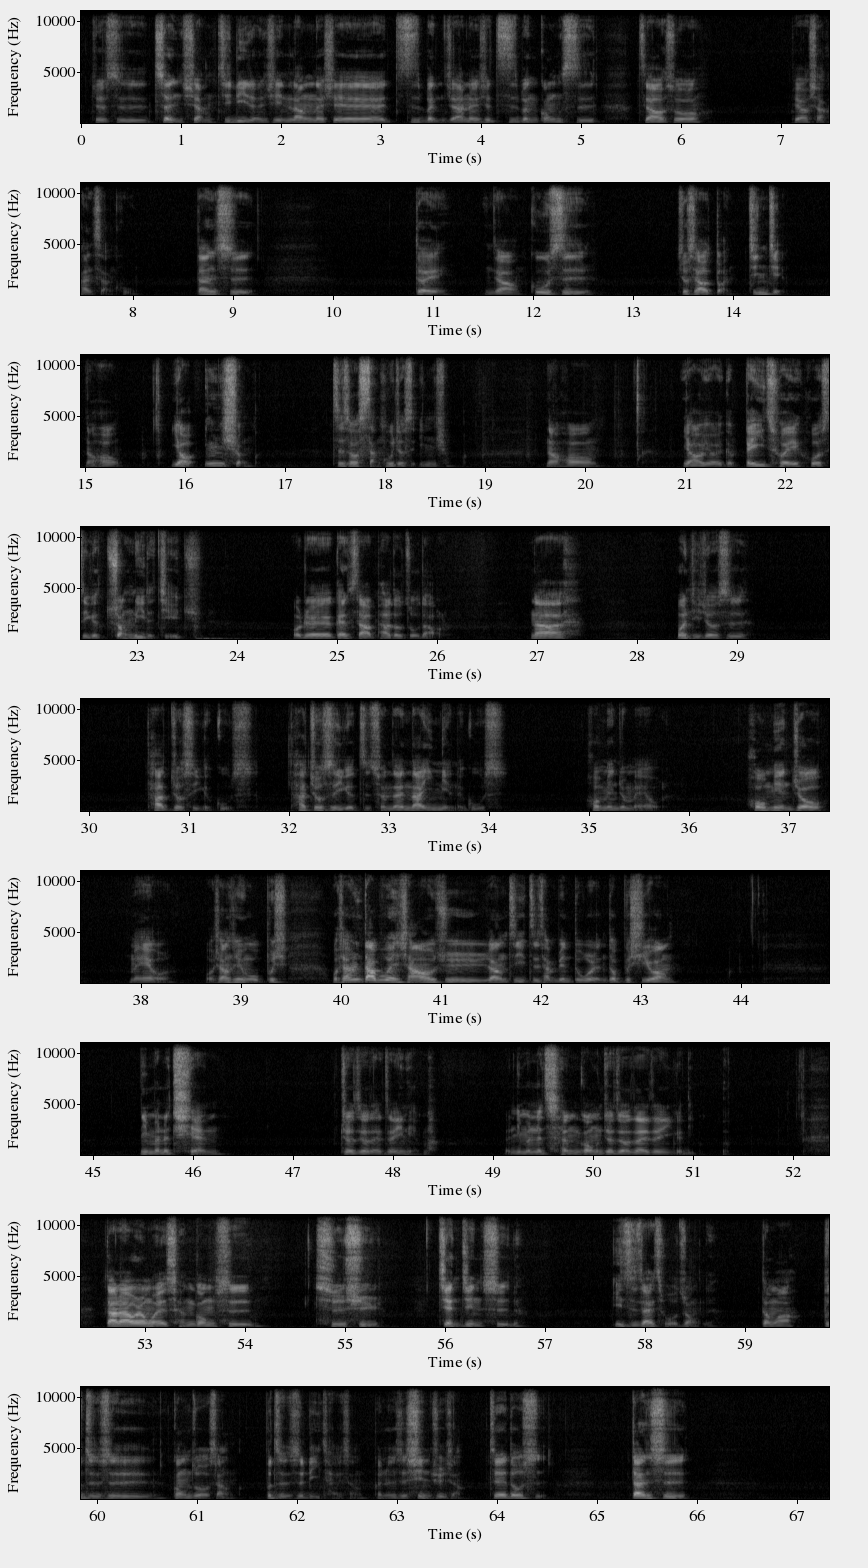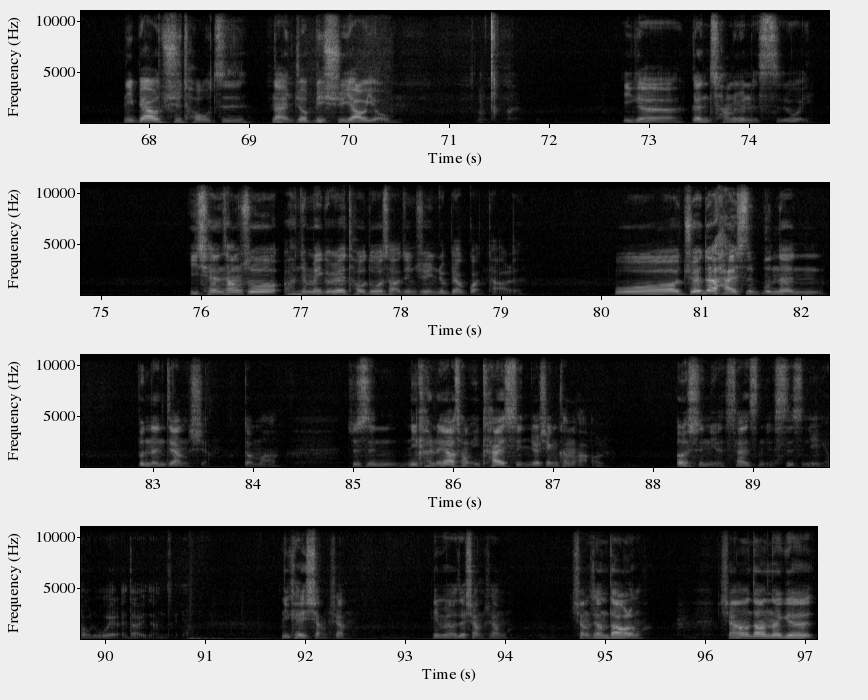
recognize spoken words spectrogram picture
就是正向激励人心，让那些资本家、那些资本公司知道说不要小看散户。但是，对，你知道，故事就是要短、精简，然后要英雄。这时候散户就是英雄，然后要有一个悲催或是一个壮丽的结局。我觉得跟 Star 他都做到了。那问题就是，它就是一个故事，它就是一个只存在那一年的故事，后面就没有了，后面就没有了。我相信，我不，我相信大部分想要去让自己资产变多的人都不希望你们的钱就只有在这一年吧，你们的成功就只有在这一个地。大家认为成功是持续渐进式的，一直在茁壮的，懂吗？不只是工作上，不只是理财上，可能是兴趣上，这些都是，但是。你不要去投资，那你就必须要有一个更长远的思维。以前常说啊，就每个月投多少进去，你就不要管它了。我觉得还是不能不能这样想，懂吗？就是你可能要从一开始你就先看好了，二十年、三十年、四十年以后的未来到底长怎样？你可以想象，你们有在想象吗？想象到了吗？想象到那个。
